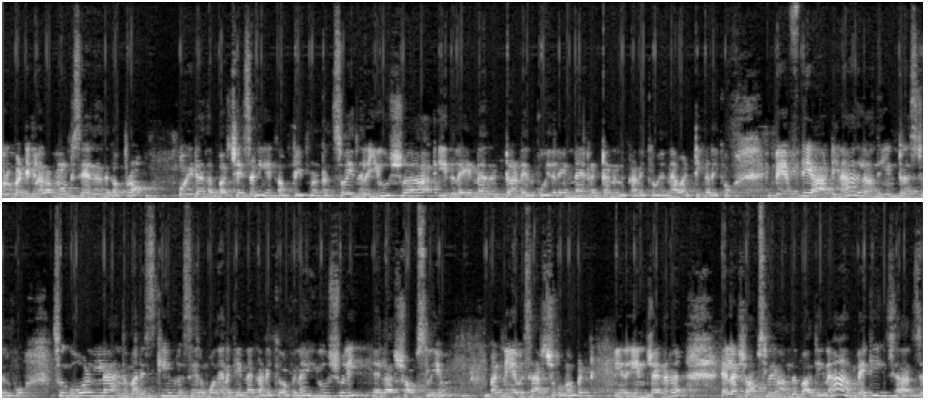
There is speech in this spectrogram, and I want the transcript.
ஒரு பர்டிகுலர் அமௌண்ட் சேர்ந்ததுக்கப்புறம் போயிட்டு அந்த பர்ச்சேஸை நீங்கள் கம்ப்ளீட் பண்ணுறது ஸோ இதில் யூஸ்வலாக இதில் என்ன ரிட்டர்ன் இருக்கும் இதில் என்ன ரிட்டர்ன் கிடைக்கும்? என்ன வட்டி கிடைக்கும்? இப்போ எஃப்டி ஆர்டினா அதில் வந்து இன்ட்ரெஸ்ட் இருக்கும். ஸோ கோல்டில் இந்த மாதிரி ஸ்கீமில் சேரும்போது எனக்கு என்ன கிடைக்கும் அப்படின்னா யூஸ்வலி எல்லா ஷாப்ஸ்லையும் பட் நீங்கள் விசாரிச்சுக்கோங்க பட் இன் ஜெனரல் எல்லா ஷாப்ஸ்லையும் வந்து பார்த்தீங்கன்னா மேக்கிங் சார்ஜ்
